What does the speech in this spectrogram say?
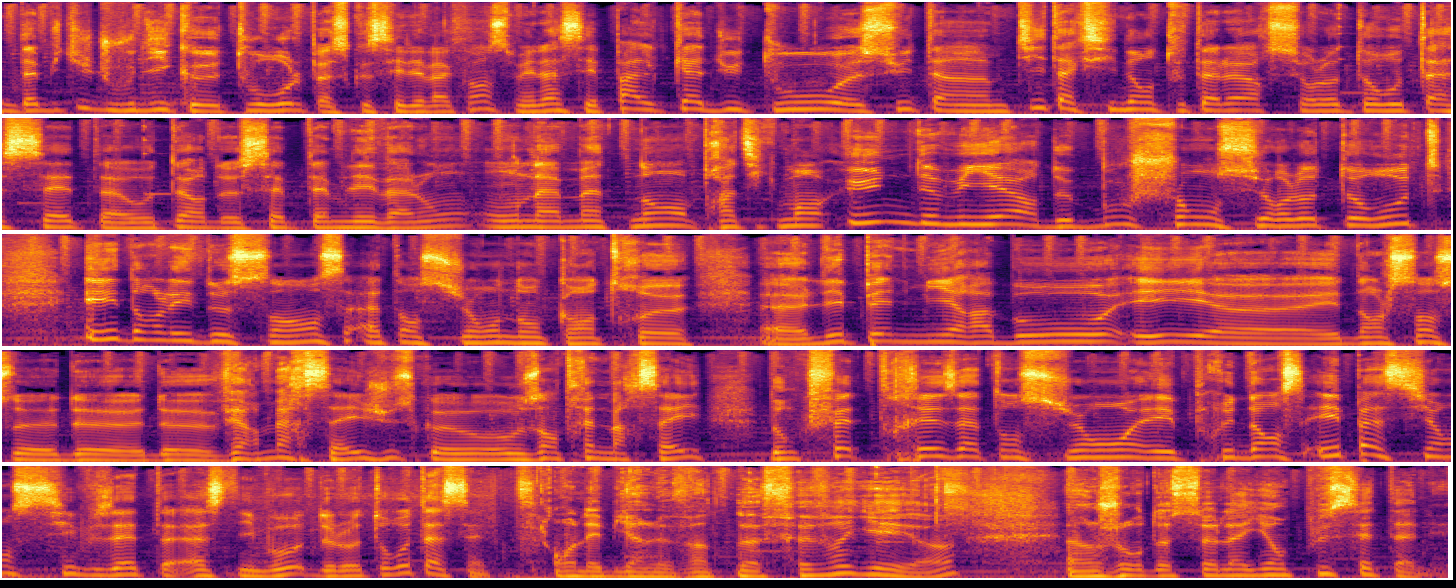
d'habitude je vous dis que tout roule parce que c'est les vacances, mais là c'est pas le cas du tout. Suite à un petit accident tout à l'heure sur l'autoroute A7 à hauteur de Septem-les-Vallons, on a maintenant pratiquement une demi-heure de bouchons sur l'autoroute et dans les deux sens. Attention, donc entre euh, les peines Mirabeau et, euh, et, dans le sens de, de vers Marseille jusqu'aux entrées de Marseille. Donc faites très attention et prudence et patience si vous êtes à ce niveau de l'autoroute A7. On est bien le 29 février, hein un jour de soleil en plus cette année.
